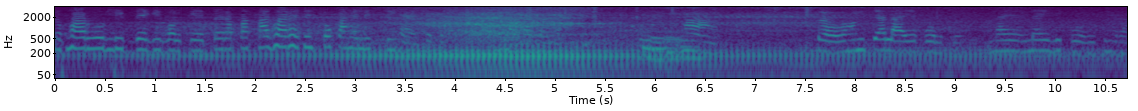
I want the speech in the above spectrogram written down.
तो घर वो लिप देगी बोल के तेरा पक्का घर है तो इसको काहे लिपती है। तो। हाँ। तो हम चल आए बोल के। नहीं नहीं लिपोगी तुम्हारा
